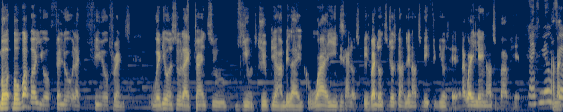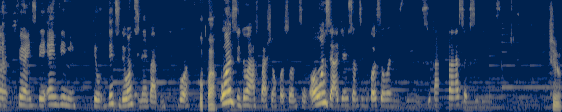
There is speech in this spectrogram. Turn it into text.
But but what about your fellow like female friends? Were they also like trying to guilt trip you and be like, why are you in this kind of space? Why don't you just go and learn how to make females hair? Like why are you learning how to barb hair? My female I'm like- fel- parents, they envy me. They, they, they want to learn barbing. But Oh wow. once you don't have passion for something, or once you are doing something because someone is doing it, you can never succeed in it. True.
